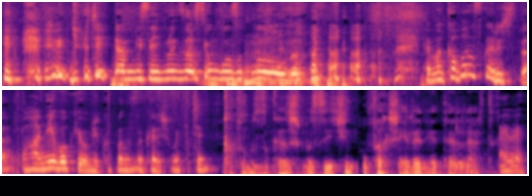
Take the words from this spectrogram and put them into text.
evet gerçekten bir senkronizasyon bozukluğu oldu. Hemen kafanız karıştı. Bahaneye bakıyormuş kafanızda karışmak için. Kafamızın karışması için ufak şeyler yeterli artık. Evet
